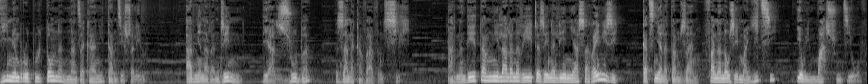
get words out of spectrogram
dimy amby roapolo taona no nanjakany tany Jerosalema. Ary ny anaran-dreniny dia Azoba, zanakavavin' i Sily. Ary nandeha tamin' ny lalana rehetra izay nalehin' i Asa rainy izy, ka tsy niala tamin'izany, fa nanao izay mahitsy eo imason'i Jehovah.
